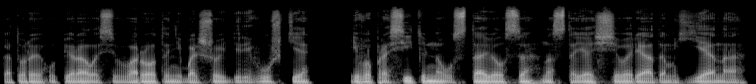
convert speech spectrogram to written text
которая упиралась в ворота небольшой деревушки, и вопросительно уставился на стоящего рядом Йена.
